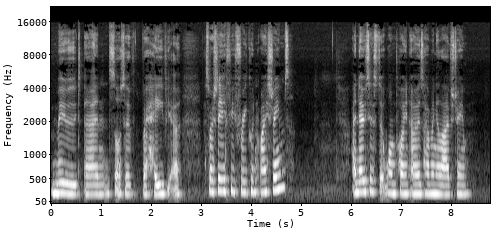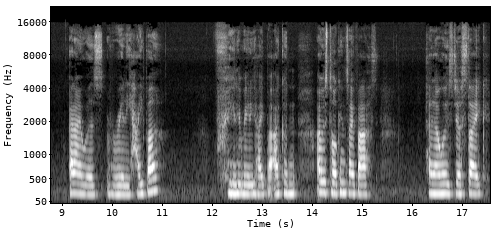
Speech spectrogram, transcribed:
mood and sort of behaviour, especially if you frequent my streams. I noticed at one point I was having a live stream and I was really hyper. Really, really hyper. I couldn't I was talking so fast and I was just like,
